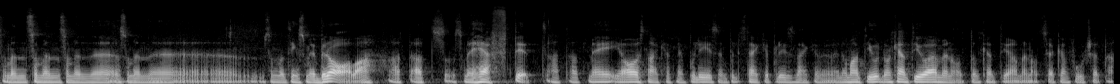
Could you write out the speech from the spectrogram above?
som, en, som, en, som, en, eh, som, en, eh, som någonting som är bra, va? Att, att, som är häftigt. Att, att mig, jag har snackat med polisen, polisen snackar med mig. De, har inte de kan inte göra med något, de kan inte göra med något så jag kan fortsätta.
